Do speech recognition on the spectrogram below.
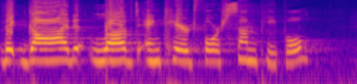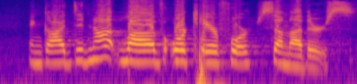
that God loved and cared for some people, and God did not love or care for some others.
